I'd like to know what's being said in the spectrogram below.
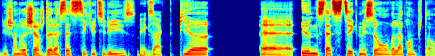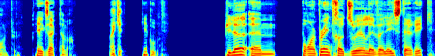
les champs de recherche de la statistique utilisent. Exact. Puis il y a euh, une statistique, mais ça, on va l'apprendre plus tard un peu. Exactement. OK. Yep. Cool. Puis là, euh, pour un peu introduire le volet historique,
